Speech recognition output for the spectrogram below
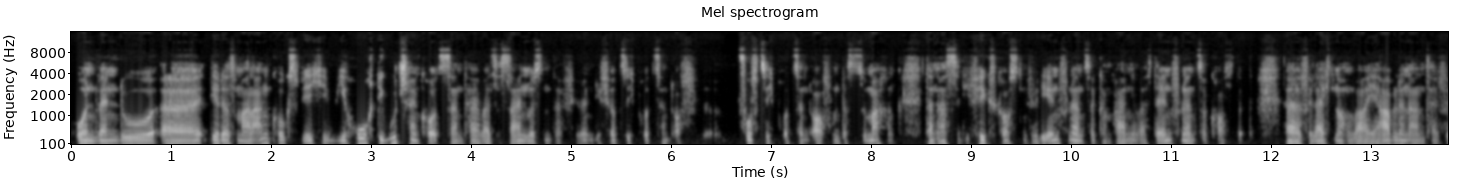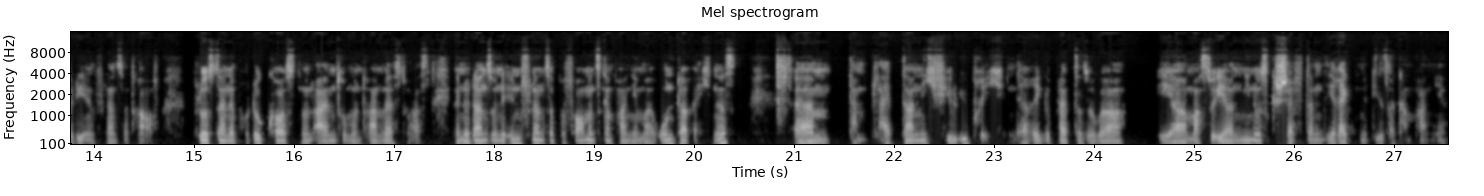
Und wenn du äh, dir das mal anguckst, wie, wie hoch die Gutscheincodes dann teilweise sein müssen dafür, in die 40 Prozent auf 50 Prozent auf, um das zu machen, dann hast du die Fixkosten für die Influencer-Kampagne, was der Influencer kostet, äh, vielleicht noch einen variablen Anteil für die Influencer drauf, plus deine Produktkosten und allem drum und dran, was du hast. Wenn du dann so eine Influencer-Performance-Kampagne mal runterrechnest, ähm, dann bleibt da nicht viel übrig. In der Regel bleibt da sogar eher, machst du eher ein Minusgeschäft dann direkt mit dieser Kampagne.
